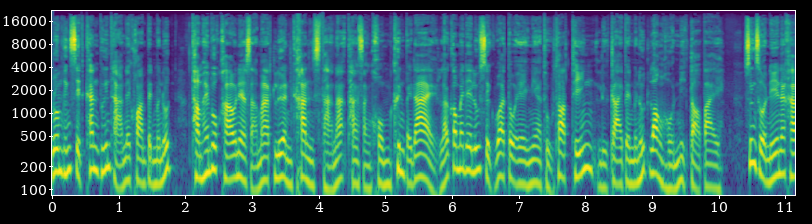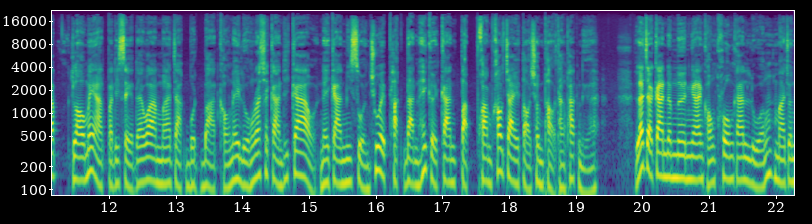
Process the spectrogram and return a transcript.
รวมถึงสิทธิขั้นพื้นฐานในความเป็นมนุษย์ทำให้พวกเขาเนี่ยสามารถเลื่อนขั้นสถานะทางสังคมขึ้นไปได้ แล้วก็ไม่ได้รู้สึกว่าตัวเองเนี่ยถูกทอดทิ้ง หรือกลายเป็นมนุษย์ล่องหนอีกต่อไปซึ่งส่วนนี้นะครับเราไม่อาจปฏิเสธได้ว่ามาจากบทบาทของในหลวงรัชกาลที่ 9 ในการมีส่วนช่วยผลักดันให้เกิดการปรับความเข้าใจต่อชนเผ่าทางภาคเหนือ และจากการดำเนินงานของโครงการหลวงมาจน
